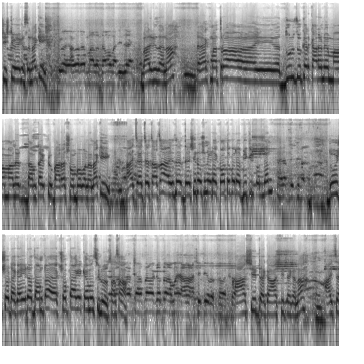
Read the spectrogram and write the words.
সৃষ্টি হয়ে গেছে নাকি? বাড়ি যায়। না? একমাত্র দুর্যোগের কারণে মালের দামটা একটু বাড়ার সম্ভাবনা নাকি? আচ্ছা আচ্ছা চাচা এই যে দেশি রসুন এটা কত করে বিক্রি করলেন? এটা দুইশো টাকা। এটার দামটা এক সপ্তাহ আগে কেমন ছিল চাচা? আশি আশি টাকা আশি টাকা না? আচ্ছা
